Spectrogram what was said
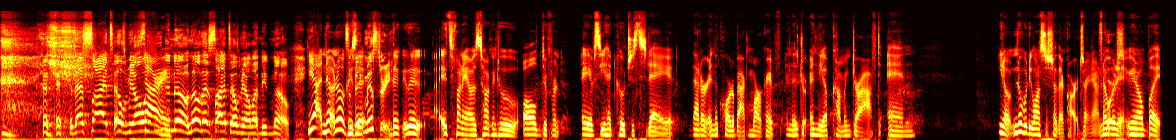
that side tells me all I need to know. No, that side tells me all I need to know. Yeah, no, no, because big mystery. The, the, it's funny. I was talking to all different AFC head coaches today that are in the quarterback market in the in the upcoming draft, and you know nobody wants to show their cards right now. nobody, course. you know, but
